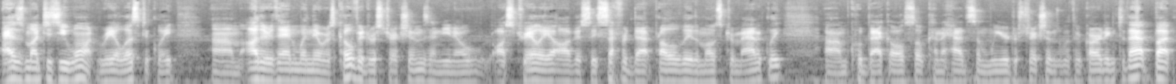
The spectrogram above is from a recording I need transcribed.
as much as you want, realistically, um, other than when there was COVID restrictions. And, you know, Australia obviously suffered that probably the most dramatically. Um, Quebec also kind of had some weird restrictions with regarding to that. But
